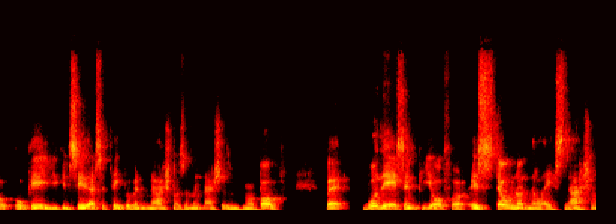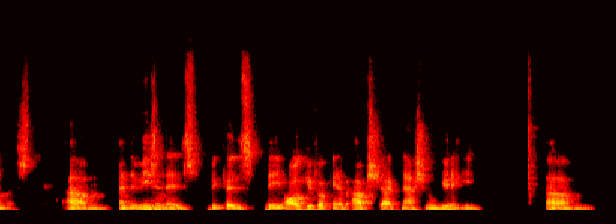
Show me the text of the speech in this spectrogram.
okay you can say that's a type of internationalism internationalism from above but what the SNP offer is still nonetheless nationalist. Um, and the reason is because they argue for kind of abstract national unity um,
